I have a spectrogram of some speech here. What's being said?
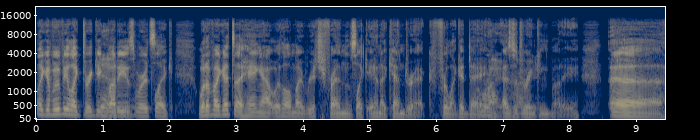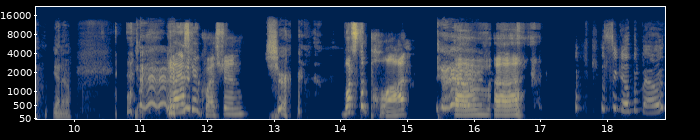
like a movie like drinking Yeah. buddies where it's like what if i get to hang out with all my rich friends like anna kendrick for like a day Right, as a right. drinking buddy uh you know Can I ask you a question? sure What's the plot of uh? kissing on the mouth.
